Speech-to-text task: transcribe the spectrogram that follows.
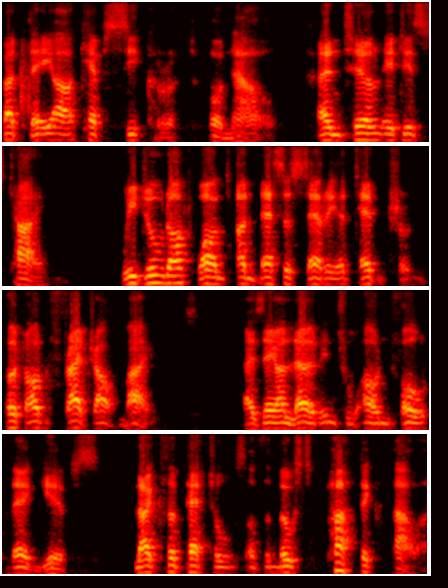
but they are kept secret for now until it is time. We do not want unnecessary attention put on fragile minds as they are learning to unfold their gifts like the petals of the most perfect flower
